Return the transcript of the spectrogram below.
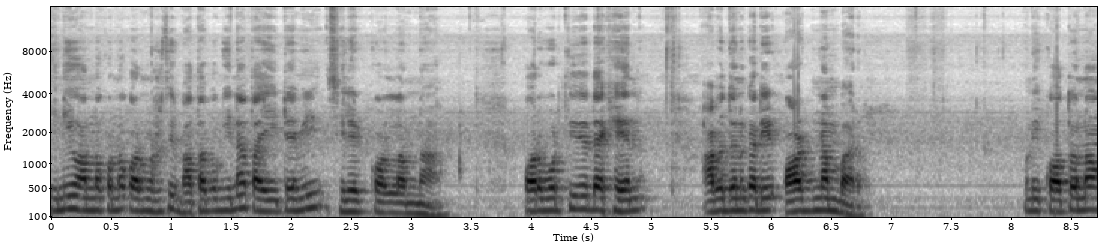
ইনি অন্য কোনো কর্মসূচির ভাতাভোগী না, তাই এটা আমি সিলেক্ট করলাম না। পরবর্তীতে দেখেন, আবেদনকারীর অড নাম্বার। উনি কত নং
